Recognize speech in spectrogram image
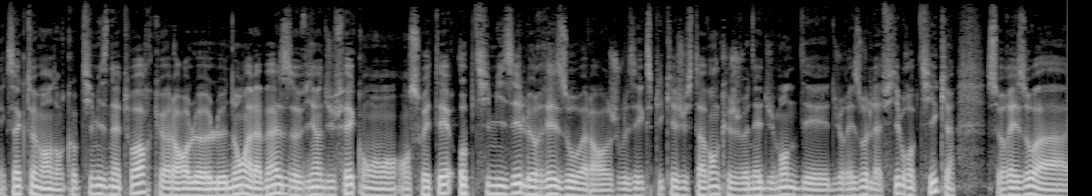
Exactement. Donc Optimize Network, alors le, nom à la base vient du fait qu'on souhaitait optimiser le réseau. Alors je vous ai expliqué juste avant que je venais du monde du réseau de la fibre optique. Ce réseau a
